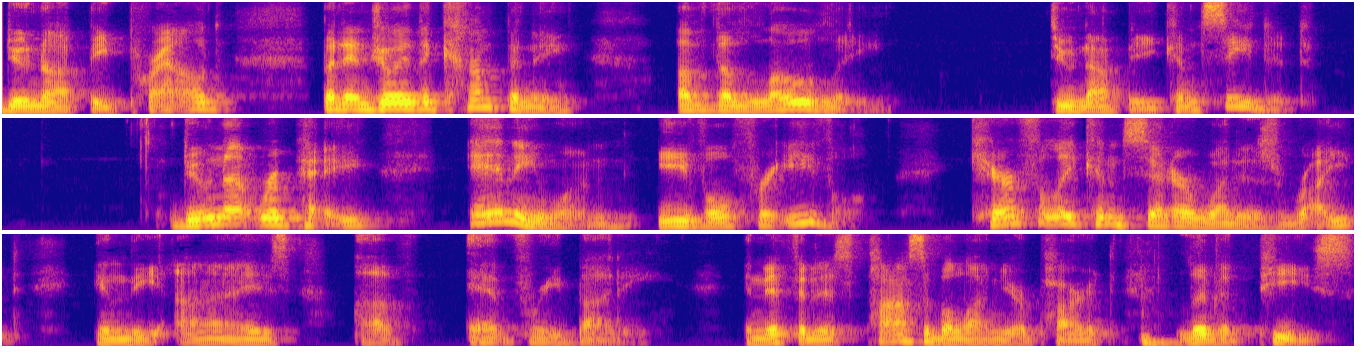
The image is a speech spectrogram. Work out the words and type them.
Do not be proud, but enjoy the company of the lowly. Do not be conceited. Do not repay anyone evil for evil. Carefully consider what is right in the eyes of everybody. And if it is possible on your part, live at peace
